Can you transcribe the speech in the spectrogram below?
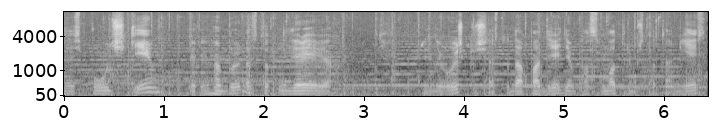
Здесь паучки грибы растут на деревьях. Впереди вышка, сейчас туда подъедем, посмотрим, что там есть.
